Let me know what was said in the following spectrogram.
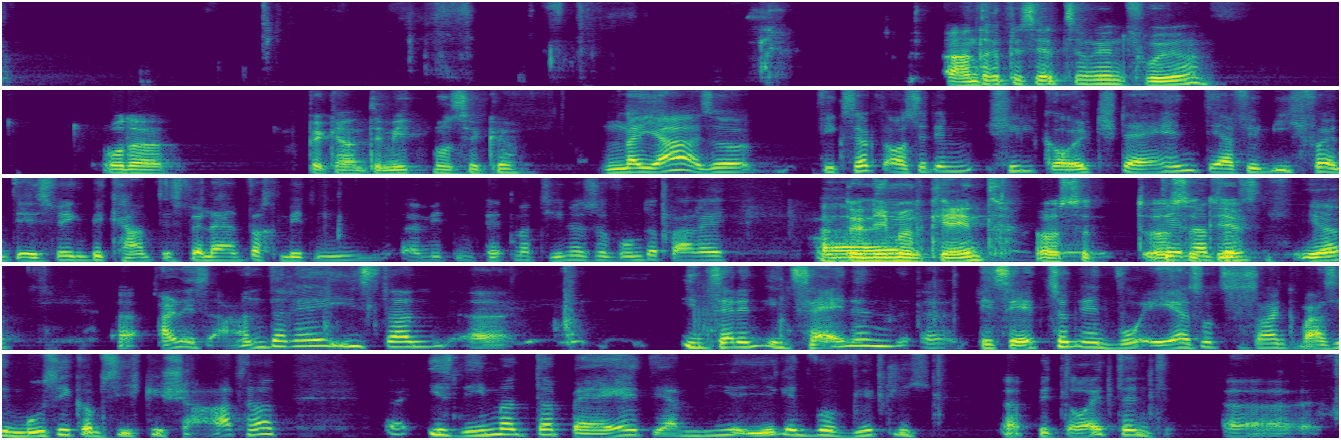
Andere Besetzungen früher? Oder bekannte Mitmusiker? Naja, also wie gesagt, außerdem Schild Goldstein, der für mich vor allem deswegen bekannt ist, weil er einfach mit dem, äh, mit dem Pat Martino so wunderbare. Und den äh, niemand kennt, außer, außer dir. Ja, äh, alles andere ist dann äh, in seinen, in seinen äh, Besetzungen, wo er sozusagen quasi Musik um sich geschart hat, äh, ist niemand dabei, der mir irgendwo wirklich bedeutend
